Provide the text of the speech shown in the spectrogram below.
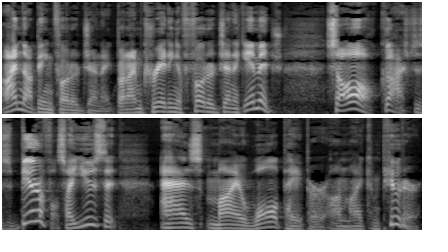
I'm not being photogenic, but I'm creating a photogenic image. So, oh gosh, this is beautiful. So I used it as my wallpaper on my computer.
